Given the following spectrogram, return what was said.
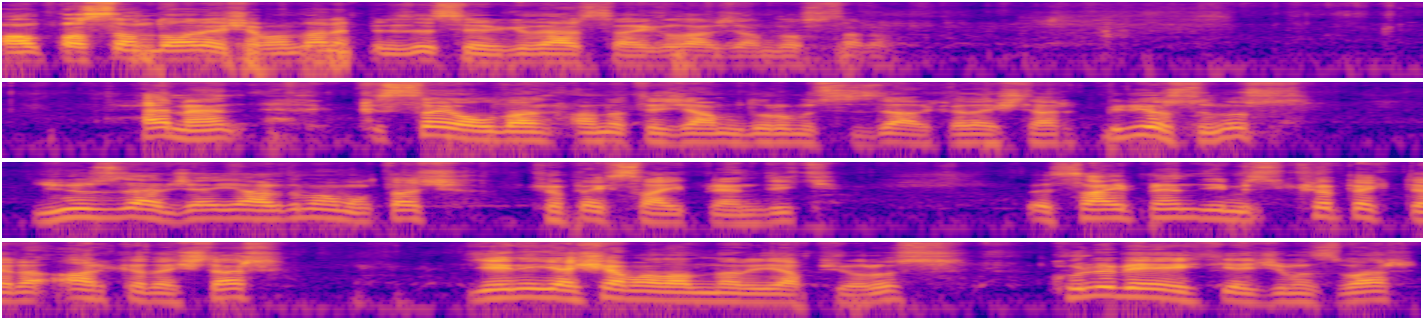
Alparslan Doğal Yaşamından hepinize sevgiler, saygılar can dostlarım. Hemen kısa yoldan anlatacağım durumu size arkadaşlar. Biliyorsunuz yüzlerce yardıma muhtaç köpek sahiplendik. Ve sahiplendiğimiz köpeklere arkadaşlar yeni yaşam alanları yapıyoruz. Kulübeye ihtiyacımız var.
